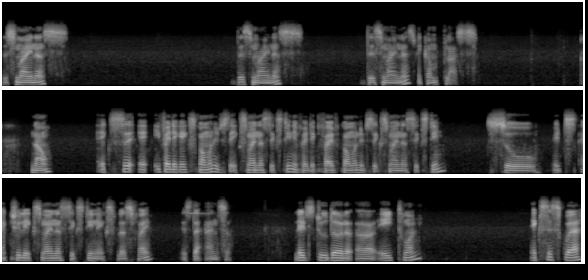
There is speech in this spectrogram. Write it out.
This minus this minus this minus become plus. Now x eh, if I take x common it is x minus 16 if I take 5 common it's x minus 16 so it's actually x minus 16 x plus 5 is the answer. Let's do the uh, eighth one. X square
